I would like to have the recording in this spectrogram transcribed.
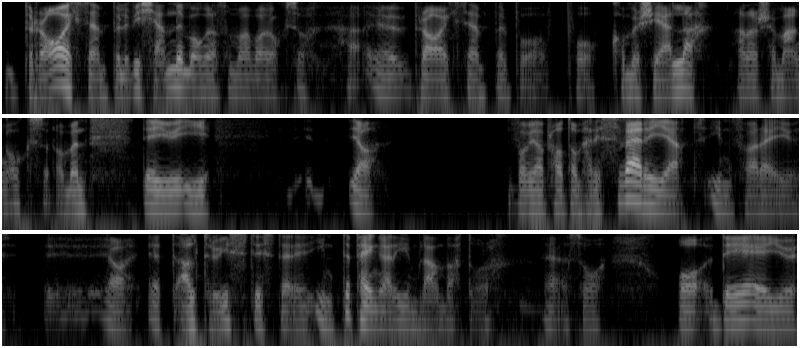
bra exempel. Vi känner många som har varit också bra exempel på, på kommersiella arrangemang också. Då. Men det är ju i ja, vad vi har pratat om här i Sverige att införa är ju eh, ja, ett altruistiskt där det inte pengar är inblandat. Då, eh, så. Och det är ju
